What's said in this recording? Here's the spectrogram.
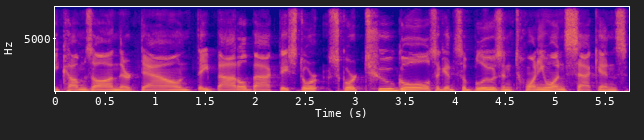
he comes on, they're down, they battle back, they store, score two goals against the Blues in 21 seconds,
